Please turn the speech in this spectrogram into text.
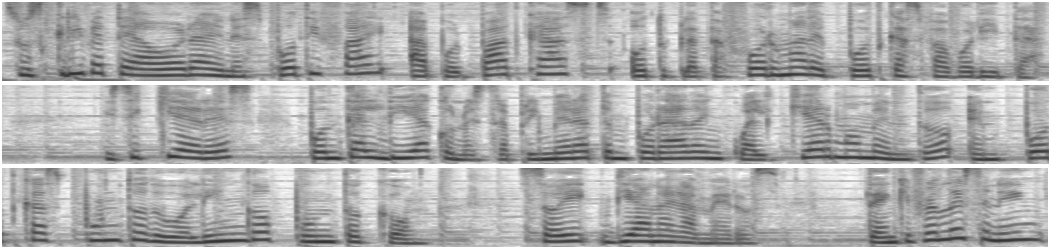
suscríbete ahora en Spotify, Apple Podcasts o tu plataforma de podcast favorita. Y si quieres, ponte al día con nuestra primera temporada en cualquier momento en podcast.duolingo.com. Soy Diana Gameros. Thank you for listening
